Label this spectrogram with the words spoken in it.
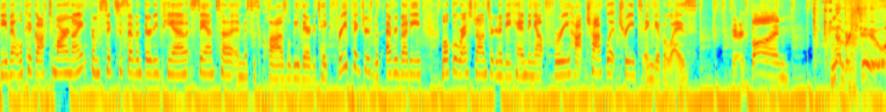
The event will kick off tomorrow night from 6 to 7:30 p.m. Santa and Mrs. Claus will be there to take free pictures with everybody. Local restaurants are going to be handing out free hot chocolate treats and giveaways. Very fun. Number 2.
